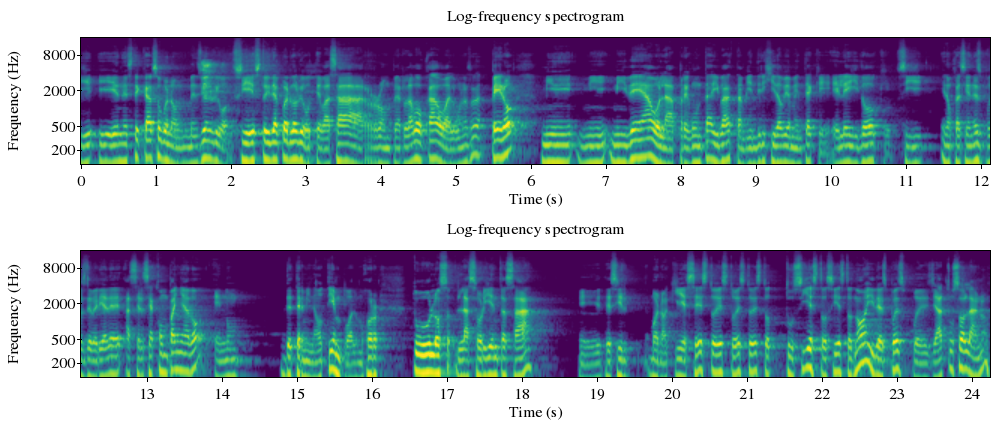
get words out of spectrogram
Y, en este caso, bueno, menciono, digo, sí estoy de acuerdo, digo, te vas a romper la boca o algunas cosas, pero mi, mi, mi, idea o la pregunta iba también dirigida obviamente a que he leído que sí, en ocasiones pues debería de hacerse acompañado en un determinado tiempo. A lo mejor tú los, las orientas a eh, decir, bueno, aquí es esto, esto, esto, esto, tú sí, esto, sí, esto, no, y después pues ya tú sola, ¿no?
